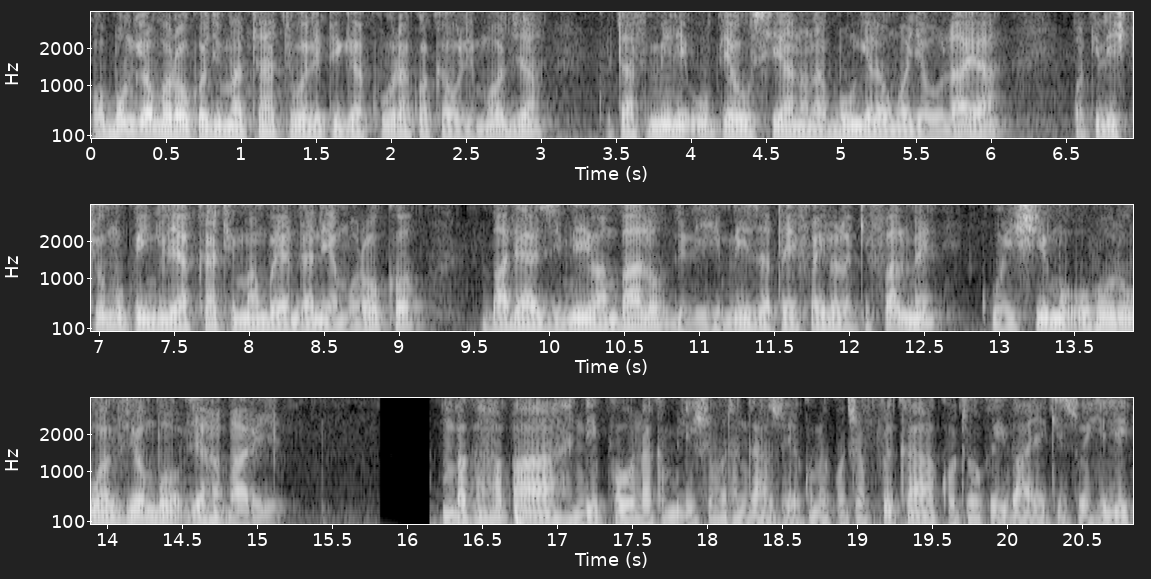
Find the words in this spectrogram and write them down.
Wabunge wa Moroko Jumatatu walipiga kura kwa kauli moja kutathmini upya uhusiano na bunge la Umoja wa Ulaya, wakilishtumu kuingilia kati mambo ya ndani ya Moroko baada ya azimio ambalo lilihimiza taifa hilo la kifalme kuheshimu uhuru wa vyombo vya habari. Mpaka hapa ndipo nakamilisha matangazo ya Kumekucha Afrika kutoka idhaa ya Kiswahili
